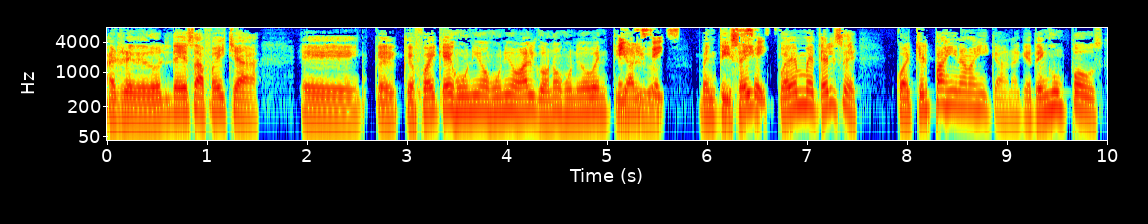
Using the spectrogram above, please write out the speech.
alrededor de esa fecha, eh, que, fue que junio, junio algo, ¿no? Junio 20 algo. 26. Pueden meterse cualquier página mexicana que tenga un post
